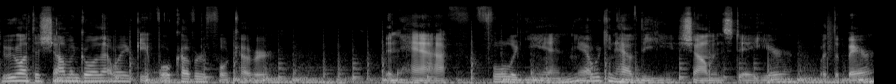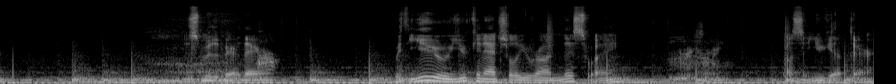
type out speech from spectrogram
do we want the shaman going that way? Okay, full cover, full cover. Then half full again. Yeah, we can have the shaman stay here with the bear. Just move the bear there. With you, you can actually run this way. Oh, so you get up there.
